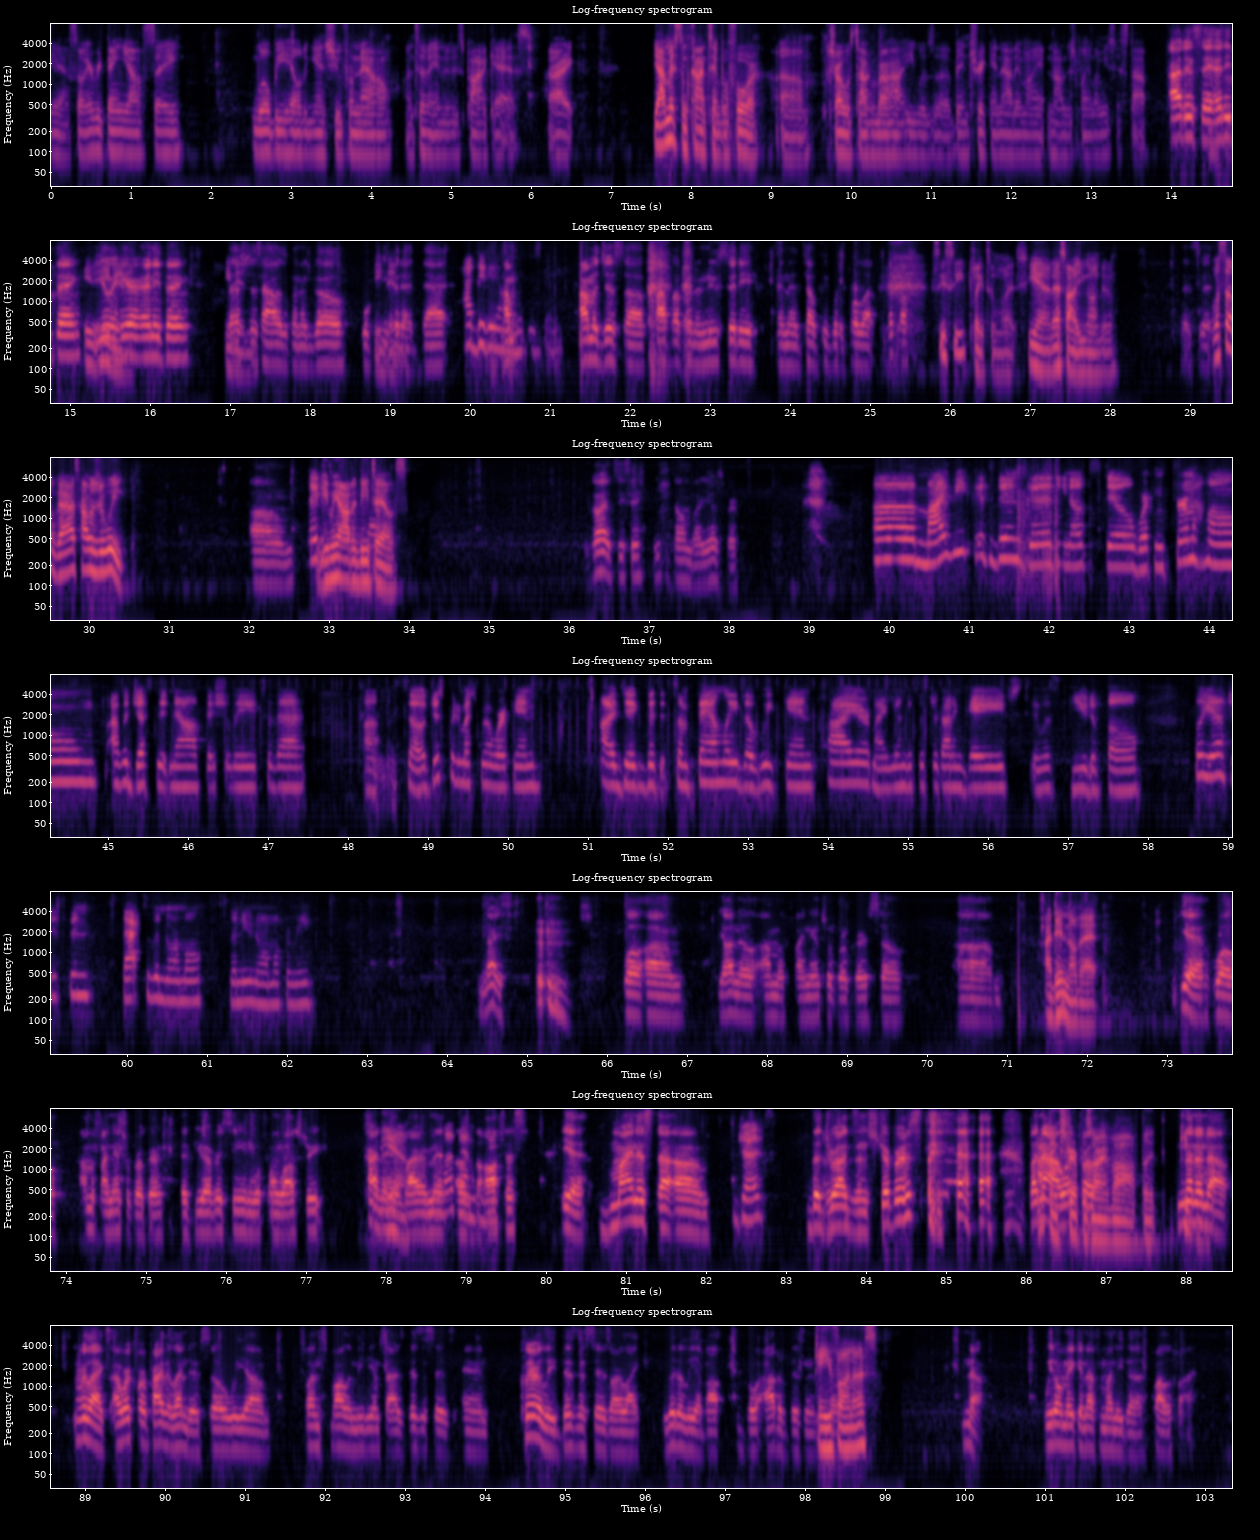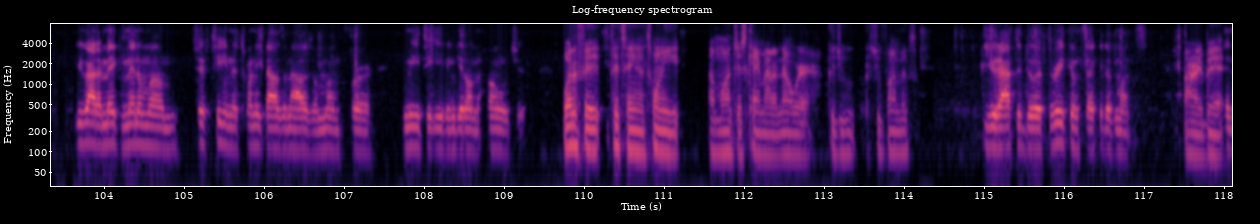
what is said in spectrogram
Yeah. So everything y'all say will be held against you from now until the end of this podcast. All right. Yeah, I missed some content before. Um, Tro was talking about how he was uh, been tricking out in my. No, I'm just playing. Let me just stop. I didn't say anything. He- he you didn't didn't. hear anything. He That's didn't. just how it's gonna go. We'll He keep it didn't. at that. I did it on I'm- Wednesday. I'ma just uh, pop up in a new city and then tell people to pull up. That's all. CC, you play too much. Yeah, that's all you're gonna do. That's it. What's up, guys? How was your week? Um, Maybe Give me all the details. go ahead, CC. You can tell them about yours first. Uh, my week it's been good. You know, still working from home. I've adjusted now officially to that. Um, so just pretty much been working. I did visit some family the weekend prior. My youngest sister got engaged. It was beautiful. So yeah, just been back to the normal, the new normal for me. Nice. well, um, y'all know I'm a financial broker, so um, I didn't know that. yeah. Well, I'm a financial broker. If you ever seen Wolf on Wall Street, kind of Yeah. environment of the movie. office. Yeah, minus the um Drugs. The drugs and strippers. but I no, think I strippers for, are involved, but no, no, going. no. Relax. I work for a private lender, so we um, fund small and medium-sized businesses, and clearly, businesses are like literally about to go out of business. Can you So, fund us? No, we don't make enough money to qualify. You got to make minimum fifteen to twenty thousand dollars a month for me to even get on the phone with you. What if it fifteen and twenty a month just came out of nowhere? Could you could you fund us? You'd have to do it three consecutive months. All right, bet.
